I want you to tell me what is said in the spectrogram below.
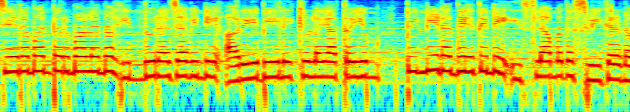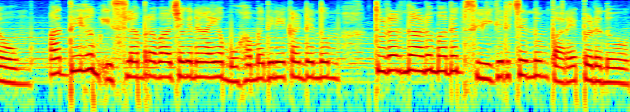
ചേരമാൻ പെരുമാൾ എന്ന ഹിന്ദു രാജാവിന്റെ അറേബ്യയിലേക്കുള്ള യാത്രയും പിന്നീട് അദ്ദേഹത്തിന്റെ ഇസ്ലാം മത സ്വീകരണവും. അദ്ദേഹം ഇസ്ലാം പ്രവാചകനായ മുഹമ്മദിനെ കണ്ടെന്നും തുടർന്നാണ് മതം സ്വീകരിച്ചെന്നും പറയപ്പെടുന്നു.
